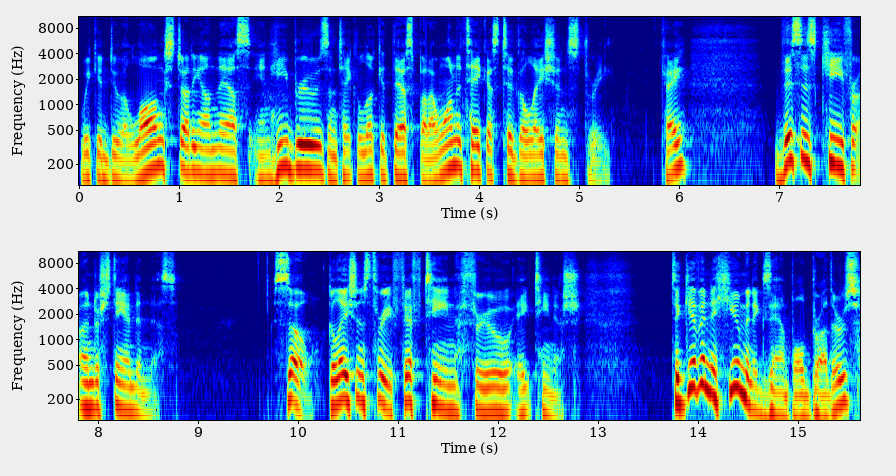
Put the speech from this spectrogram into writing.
We could do a long study on this in Hebrews and take a look at this, but I want to take us to Galatians 3. Okay? This is key for understanding this. So, Galatians 3 15 through 18 ish. To give an human example, brothers,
